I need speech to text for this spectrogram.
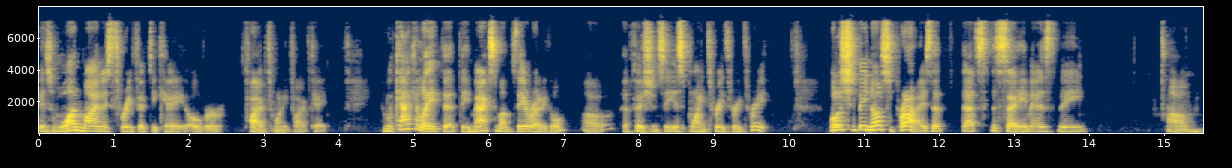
is 1 minus 350K over 525K. And we calculate that the maximum theoretical uh, efficiency is 0.333. Well, it should be no surprise that that's the same as the um,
